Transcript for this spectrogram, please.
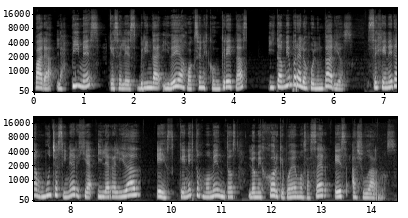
para las pymes que se les brinda ideas o acciones concretas y también para los voluntarios. Se genera mucha sinergia y la realidad es que en estos momentos lo mejor que podemos hacer es ayudarnos.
